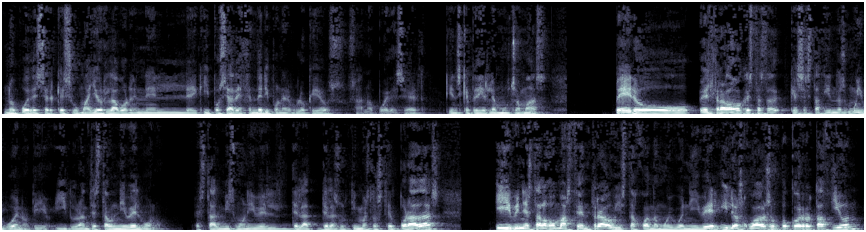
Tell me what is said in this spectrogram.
no puede ser que su mayor labor en el equipo sea defender y poner bloqueos. O sea, no puede ser. Tienes que pedirle mucho más. Pero el trabajo que, está, que se está haciendo es muy bueno, tío. Y Durante está a un nivel, bueno, está al mismo nivel de las últimas dos temporadas. Irving está algo más centrado y está jugando muy buen nivel. Y los jugadores un poco de rotación,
